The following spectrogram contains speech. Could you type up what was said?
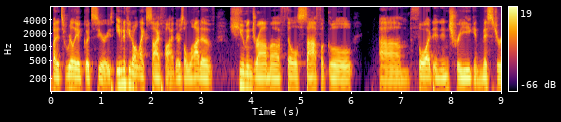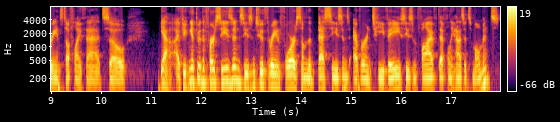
but it's really a good series. Even if you don't like sci fi, there's a lot of human drama, philosophical um, thought and intrigue and mystery and stuff like that. So, yeah, if you can get through the first season, season two, three, and four are some of the best seasons ever in TV. Season five definitely has its moments.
